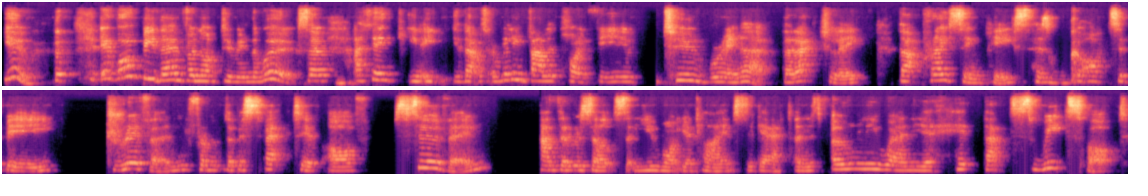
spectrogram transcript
You. it won't be them for not doing the work. So I think you know that was a really valid point for you to bring up that actually that pricing piece has got to be driven from the perspective of serving and the results that you want your clients to get. And it's only when you hit that sweet spot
